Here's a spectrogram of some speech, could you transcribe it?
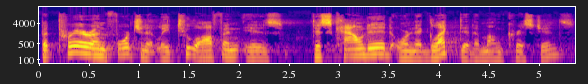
But prayer, unfortunately, too often is discounted or neglected among Christians,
